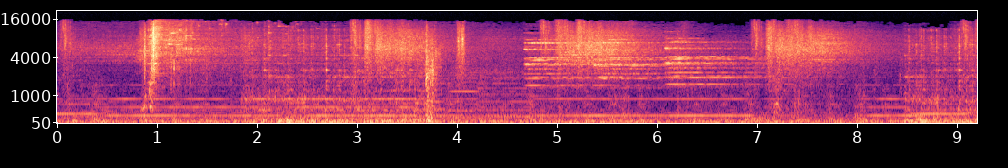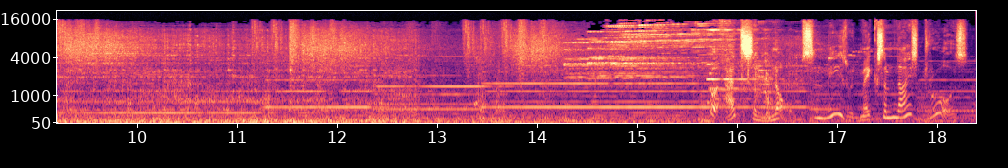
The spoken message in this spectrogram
Well, add some knobs, and these would make some nice drawers.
